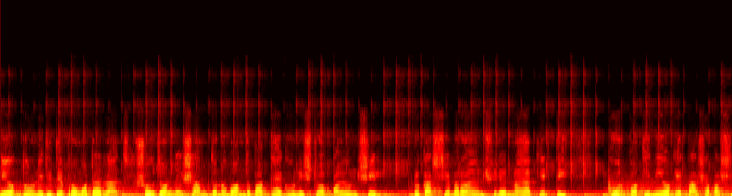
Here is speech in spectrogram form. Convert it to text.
নিয়োগ দুর্নীতিতে প্রমোটার রাজ। সৌজন্যে শান্তনু বন্দ্যোপাধ্যায় ঘনিষ্ঠ অয়নশীল। প্রকাশ্যে এবার অয়নশীলের নয়া কীর্তি। ঘুরপথে নিয়োগের পাশাপাশি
